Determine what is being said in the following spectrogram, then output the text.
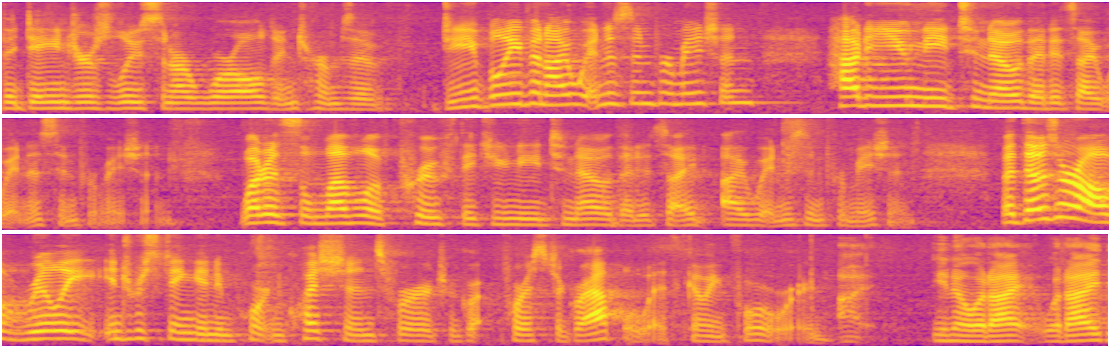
the dangers loose in our world in terms of do you believe in eyewitness information? How do you need to know that it's eyewitness information? What is the level of proof that you need to know that it's eye- eyewitness information? But those are all really interesting and important questions for, for us to grapple with going forward. I, you know what I what I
